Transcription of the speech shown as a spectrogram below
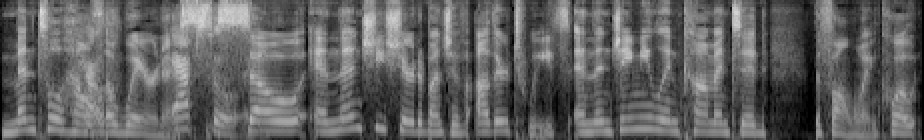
mental health, Health. awareness. Absolutely. So, and then she shared a bunch of other tweets. And then Jamie Lynn commented the following quote,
